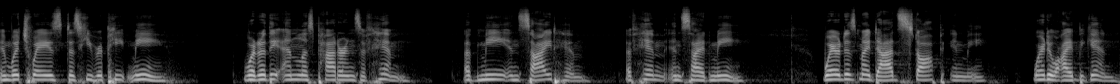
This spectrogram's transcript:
In which ways does he repeat me? What are the endless patterns of him, of me inside him, of him inside me? Where does my dad stop in me? Where do I begin?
